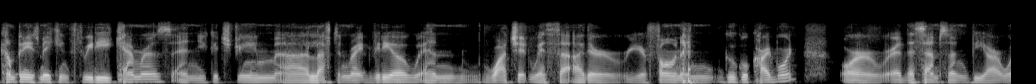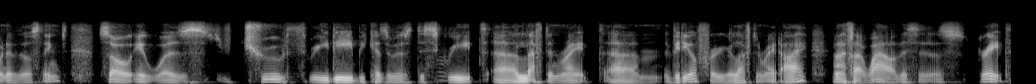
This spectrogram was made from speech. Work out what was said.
companies making 3D cameras, and you could stream uh, left and right video and watch it with uh, either your phone and Google Cardboard or the Samsung VR, one of those things. So it was true 3D because it was discrete uh, left and right um, video for your left and right eye. And I thought, wow, this is great.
